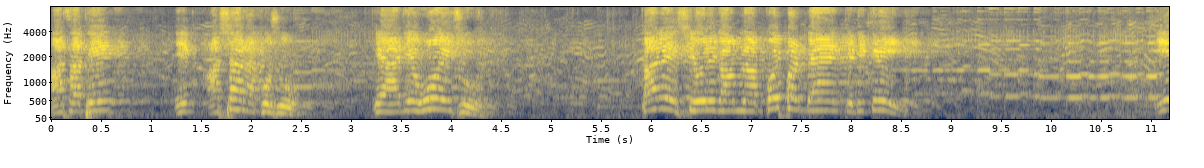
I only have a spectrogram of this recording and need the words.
આ સાથે એક આશા રાખું છું કે આજે હું અહીં છું. કાલે શિવરી ગામના કોઈ પણ બેન કે દીકરી એ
